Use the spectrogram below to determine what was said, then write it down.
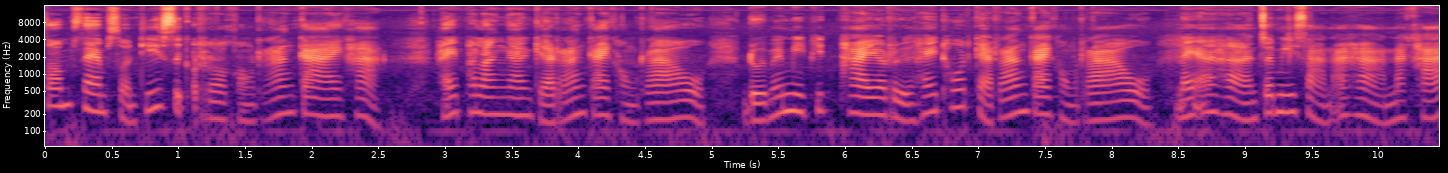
ซ่อมแซมส่วนที่สึกหรอของร่างกายค่ะ ให้พลังงานแก่ร่างกายของเรา โดยไม่มีพิษภัยหรือให้โทษแก่ร่างกายของเรา ในอาหารจะมีสารอาหารนะคะ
